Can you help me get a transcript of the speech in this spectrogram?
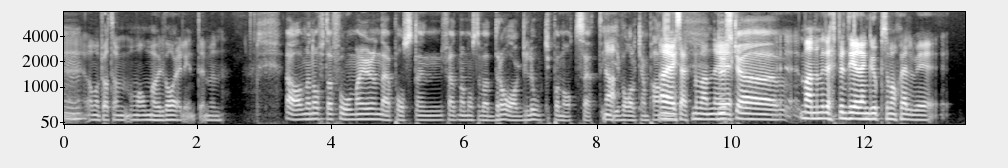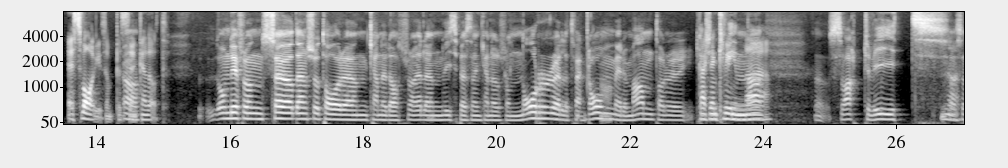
eh, Mm. Om man pratar om, om, man vill vara eller inte. Men, Ja, men ofta får man ju den där posten för att man måste vara draglok på något sätt Ja. i valkampanjen. ja, exakt. Men man, Du eh, ska, man representerar en grupp som man själv är, är svag i som presidentkandidat. om du är från södern så tar en kandidat från, eller en vicepresidentkandidat från norr eller tvärtom. Är du man tar du Kanske en kvinna. Svart, vit, Ja. alltså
